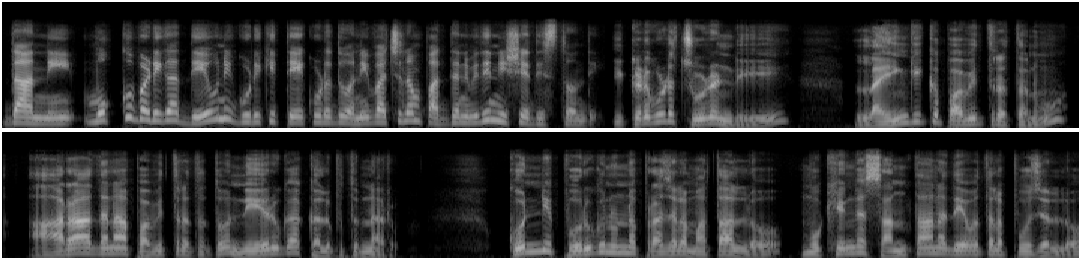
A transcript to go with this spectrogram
దాన్ని మొక్కుబడిగా దేవుని గుడికి తేకూడదు అని వచనం పద్దెనిమిది నిషేధిస్తోంది. ఇక్కడ కూడా చూడండి లైంగిక పవిత్రతను ఆరాధనా పవిత్రతతో నేరుగా కలుపుతున్నారు. కొన్ని పొరుగునున్న ప్రజల మతాల్లో ముఖ్యంగా సంతాన దేవతల పూజల్లో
